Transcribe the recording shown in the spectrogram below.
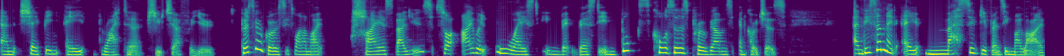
and shaping a brighter future for you. Personal growth is one of my highest values. So I will always invest in books, courses, programs, and coaches. And these have made a massive difference in my life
